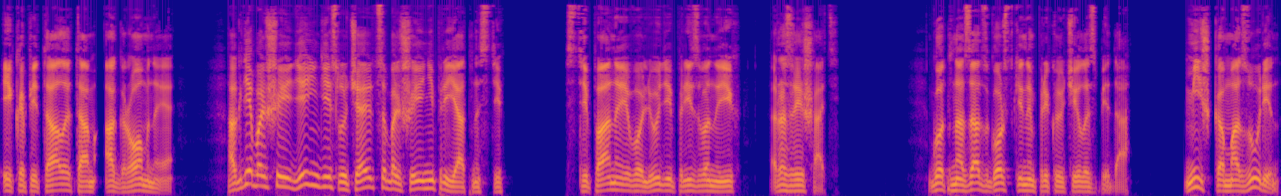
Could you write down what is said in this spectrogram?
и капиталы там огромные. А где большие деньги, случаются большие неприятности. Степан и его люди призваны их разрешать. Год назад с Горсткиным приключилась беда. Мишка Мазурин,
